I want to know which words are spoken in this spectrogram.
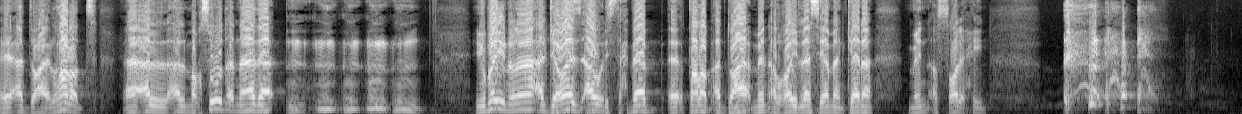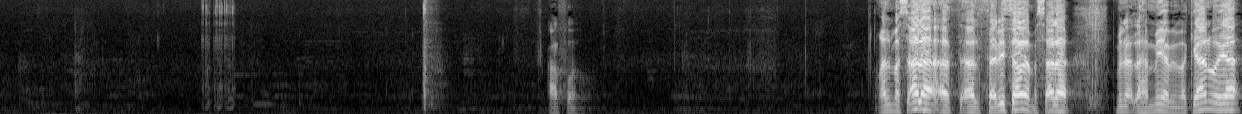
الدعاء. الغرض المقصود أن هذا يبين لنا الجواز أو الاستحباب طلب الدعاء من الغير لا سيما إن كان من الصالحين. عفوا. المسألة الثالثة مسألة من الأهمية بمكان وهي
